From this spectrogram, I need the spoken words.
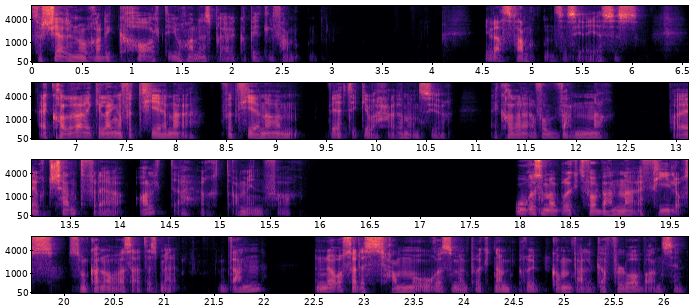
Så skjer det noe radikalt i Johannesbrevet kapittel 15. I vers 15 så sier Jesus, Jeg kaller dere ikke lenger for tjenere, for tjeneren vet ikke hva Herren hans gjør. Jeg kaller dere for venner, for jeg har gjort kjent for dere alt jeg har hørt av min far. Ordet som er brukt for venner, er filos, som kan oversettes med venn, men det er også det samme ordet som er brukt når en brudgom velger forloveren sin.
